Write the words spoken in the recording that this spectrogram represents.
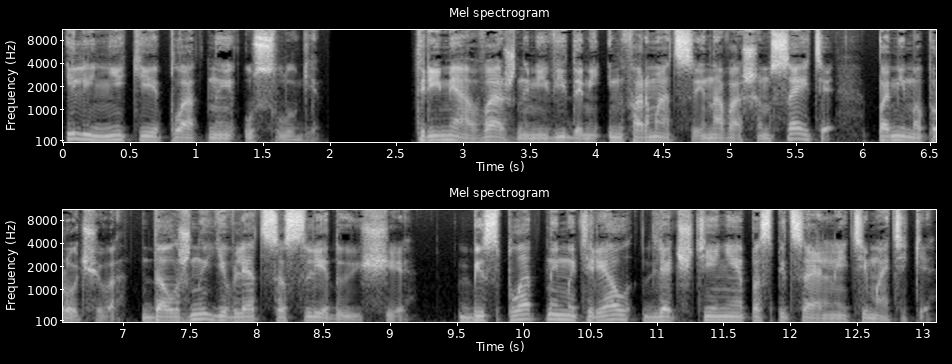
или некие платные услуги. Тремя важными видами информации на вашем сайте, помимо прочего, должны являться следующие. Бесплатный материал для чтения по специальной тематике.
